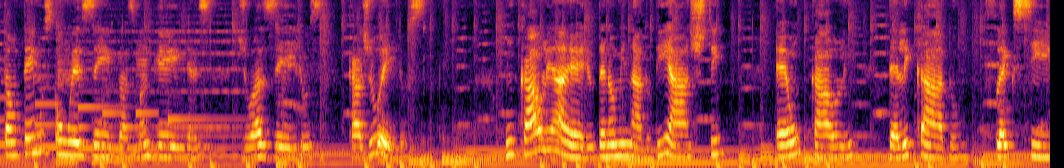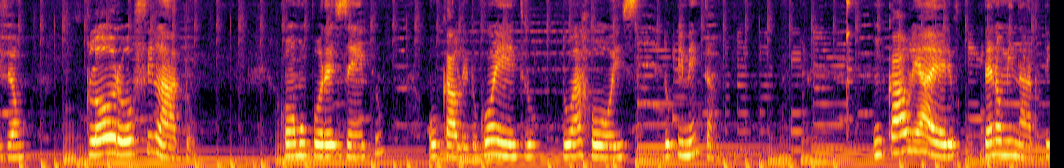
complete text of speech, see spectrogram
Então, temos como exemplo as mangueiras, juazeiros, cajueiros. Um caule aéreo denominado de haste é um caule delicado, flexível, clorofilado, como por exemplo o caule do coentro, do arroz, do pimentão. Um caule aéreo denominado de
